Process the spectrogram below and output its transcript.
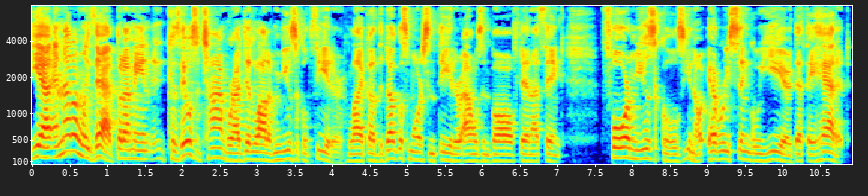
Yeah, and not only that, but I mean, because there was a time where I did a lot of musical theater, like uh, the Douglas Morrison Theater. I was involved in, I think, four musicals, you know, every single year that they had it.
